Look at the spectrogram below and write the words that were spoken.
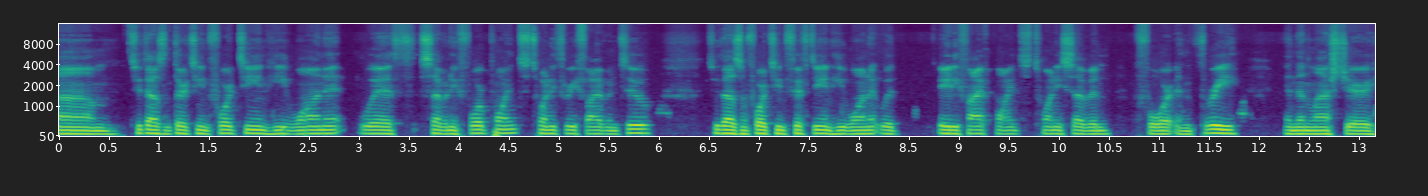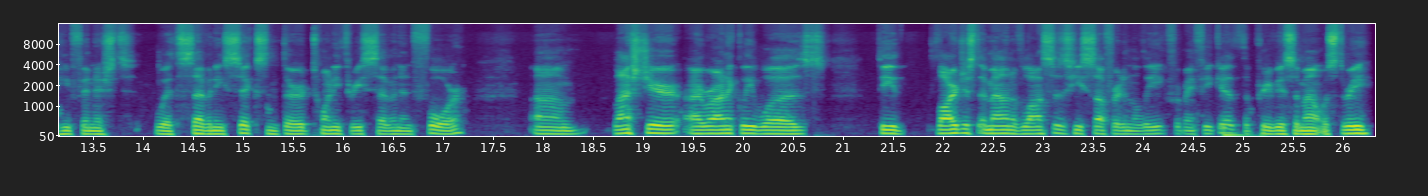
Um, 2013 14, he won it with 74 points, 23, 5, and 2. 2014 15, he won it with 85 points, 27, 4, and 3. And then last year he finished with 76 and third, 23, 7, and 4. Um, last year, ironically, was the largest amount of losses he suffered in the league for Benfica. The previous amount was three.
